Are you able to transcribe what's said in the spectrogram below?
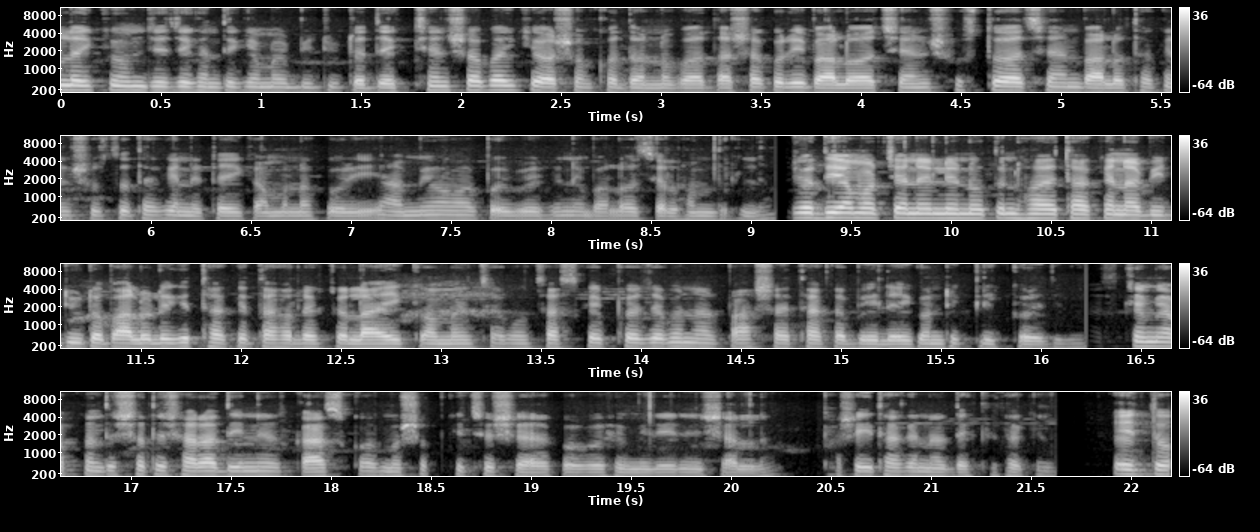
আলাইকুম যে যেখান থেকে আমার ভিডিওটা দেখছেন সবাইকে অসংখ্য ধন্যবাদ। আশা করি ভালো আছেন, সুস্থ আছেন, ভালো থাকেন, সুস্থ থাকেন এটাই কামনা করি। আমিও আমার পরিবারকে নিয়ে ভালো আছি আলহামদুলিল্লাহ। যদি আমার চ্যানেলে নতুন হয়ে থাকে না ভিডিওটা ভালো লেগে থাকে তাহলে একটা লাইক, কমেন্টস এবং সাবস্ক্রাইব করে যাবেন আর পাশায় থাকা বেল আইকনটি ক্লিক করে দিবেন। আজকে আমি আপনাদের সাথে সারা সারাদিনের কাজকর্ম সবকিছু শেয়ার করব ফ্যামিলির ইনশাল্লাহ পাশেই থাকেন আর দেখতে থাকেন। এই তো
